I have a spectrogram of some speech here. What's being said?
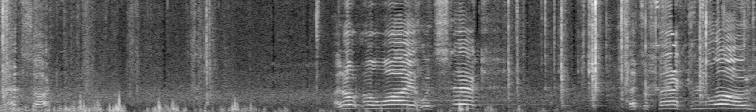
That sucked. I don't know why it would stick. That's a factory load.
